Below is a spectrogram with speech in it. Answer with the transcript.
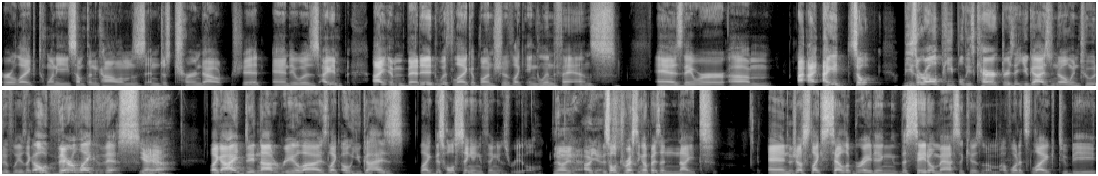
I wrote like 20 something columns and just churned out shit. And it was I I embedded with like a bunch of like England fans as they were um I I, I so these are all people, these characters that you guys know intuitively. It's like, oh, they're like this. yeah, yeah. Like I did not realize, like, oh, you guys, like this whole singing thing is real. Oh yeah. Oh yeah. This whole dressing up as a knight and just like celebrating the sadomasochism of what it's like to be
